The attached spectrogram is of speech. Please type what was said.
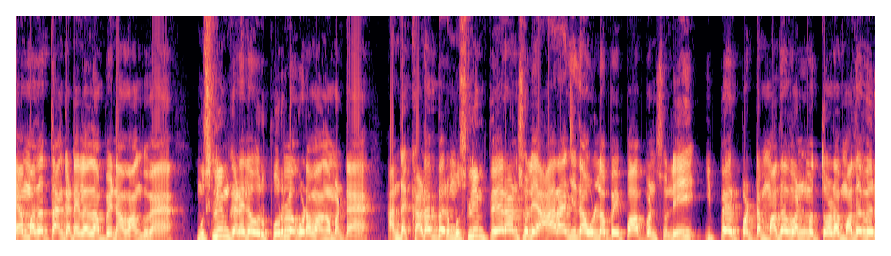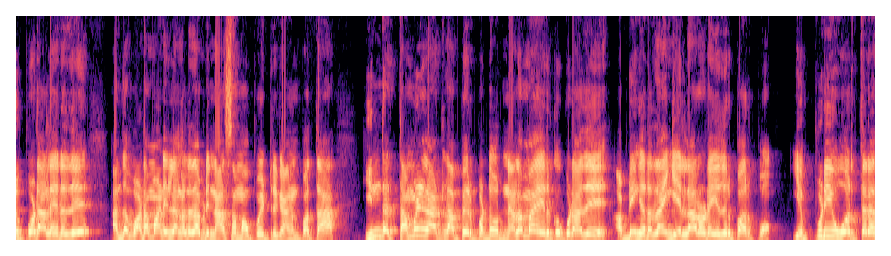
என் மதத்தான் கடையில் தான் போய் நான் வாங்குவேன். முஸ்லீம் கடையில் ஒரு பொருளை கூட வாங்க மாட்டேன். அந்த கடை பேர் முஸ்லீம் பேரான்னு சொல்லி ஆராய்ச்சி தான் உள்ளே போய் பார்ப்பேன்னு சொல்லி இப்போ ஏற்பட்ட மத வன்மத்தோட மத வெறுப்போட அலையிறது அந்த வட மாநிலங்களில் தான் அப்படி நாசமாக போயிட்டு இருக்காங்கன்னு பார்த்தா இந்த தமிழ்நாட்டில் அப்பேற்பட்ட ஒரு நிலைமை இருக்கக்கூடாது அப்படிங்கறத இங்கே எல்லாரோட எதிர்பார்ப்போம். எப்படி ஒருத்தரை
